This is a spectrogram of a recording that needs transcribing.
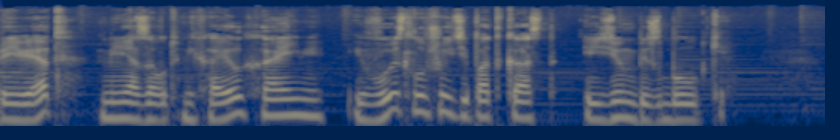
Привет, меня зовут Михаил Хайми, и вы слушаете подкаст «Изюм без булки».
